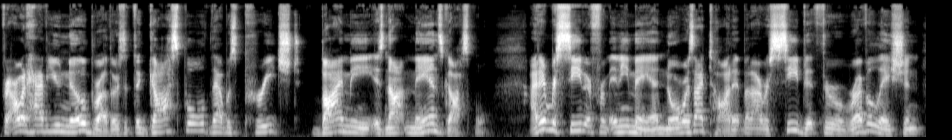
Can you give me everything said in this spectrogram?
For I would have you know, brothers, that the gospel that was preached by me is not man's gospel. I didn't receive it from any man, nor was I taught it, but I received it through a revelation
